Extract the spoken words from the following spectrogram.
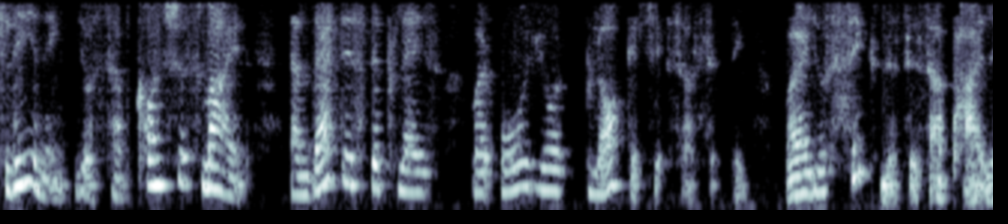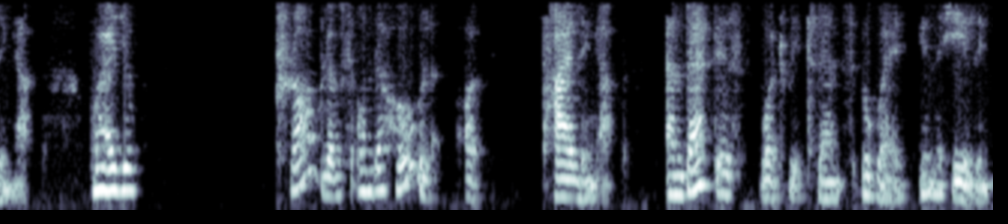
cleaning your subconscious mind and that is the place where all your blockages are sitting, where your sicknesses are piling up, where your problems on the whole are piling up. And that is what we cleanse away in the healing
